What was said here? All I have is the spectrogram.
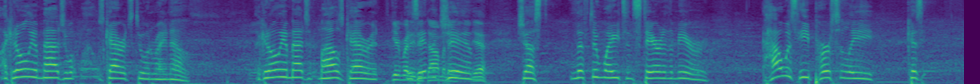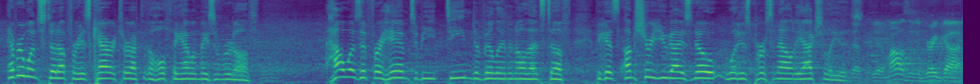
I can only imagine what Myles Garrett's doing right now. I can only imagine Myles Garrett getting ready is to in dominate, the gym yeah. just lifting weights and staring in the mirror. How was he personally? Because everyone stood up for his character after the whole thing happened with Mason Rudolph. How was it for him to be deemed a villain and all that stuff? Because I'm sure you guys know what his personality actually is. Yeah, Myles is a great guy.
